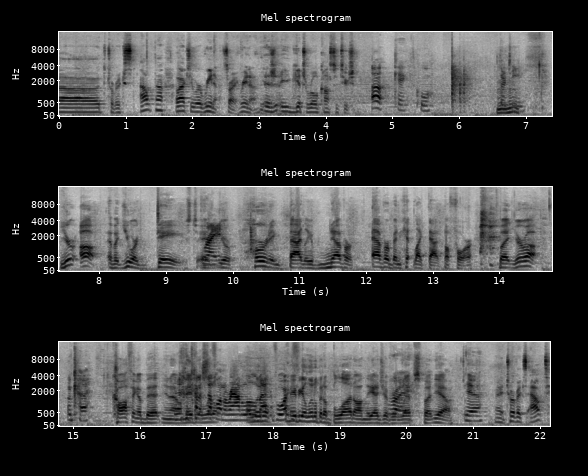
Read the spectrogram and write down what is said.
Uh, Torrvic's out now. Oh, actually, we're Rina. Sorry, Rina. Is- You get to roll Constitution. Oh, okay, cool. 13. You're up, but you are dazed and Right. you're hurting badly. You've never, ever been hit like that before. But you're up, Okay. coughing a bit, you know, maybe Kinda a little, shuffling around a little back and forth. maybe a little bit of blood on the edge of your lips, but yeah. Yeah. All right, Torrvic's out.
